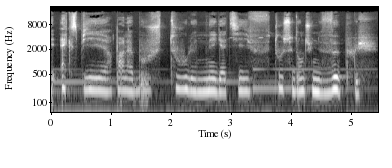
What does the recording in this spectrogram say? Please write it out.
Et expire par la bouche tout le négatif, tout ce dont tu ne veux plus.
